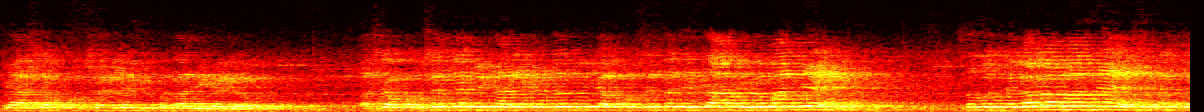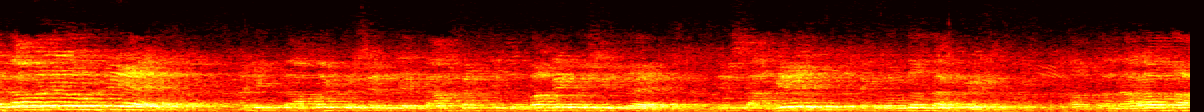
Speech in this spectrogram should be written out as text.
की अशा पक्षाचे मी पदाधिकारी आहोत अशा पक्षाच्या मी कार्यकर्ते त्या पक्षाचा नेता हा मान्य आहे सर्व जगाला मान्य आहे सगळ्या जगामध्ये लोकप्रिय आहे आणि कामही कसे आहे काम करण्याची जबाबदारी कशी आहे ते सांगेल ते करून दाखवेल आमचा नारा होता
